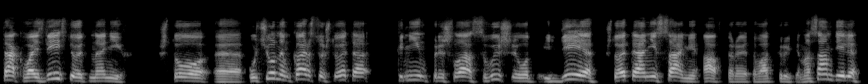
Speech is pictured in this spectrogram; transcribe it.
так воздействуют на них, что ученым кажется, что это к ним пришла свыше вот идея, что это они сами авторы этого открытия. На самом деле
